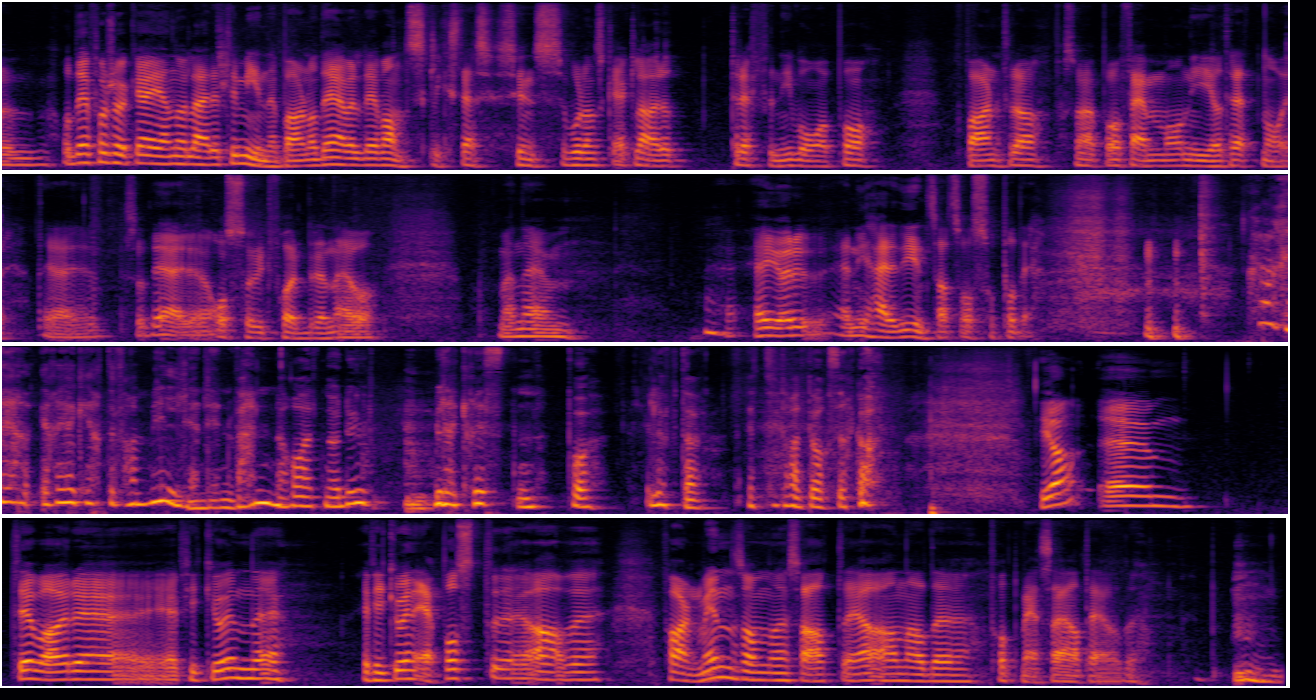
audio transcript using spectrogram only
og det forsøker jeg igjen å lære til mine barn, og det er vel det vanskeligste jeg syns. Hvordan skal jeg klare å treffe nivået på barn fra, som er på 5 og 9 og 13 år? Det er, så det er også utfordrende. Og, men eh, jeg gjør en iherdig innsats også på det. Hva reagerte familien din, venner og alt, når du ble kristen på, i løpet av et og et halvt år ca.? Ja, eh, det var eh, Jeg fikk jo en jeg fikk jo en e-post av faren min som sa at ja, han hadde fått med seg at jeg hadde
